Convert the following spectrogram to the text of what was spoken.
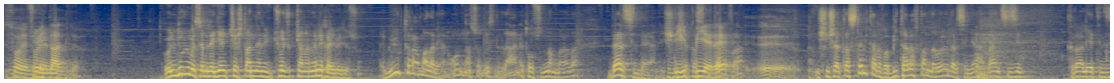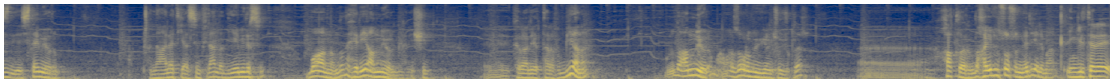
Söyleniyor, söyleniyor. iddia ediliyor. Öldürülmese bile genç yaşta anneni çocukken anneni kaybediyorsun. E büyük travmalar yani. Ondan sonra işte lanet olsun lan bana da dersin de yani. İşin Deyip şakası bir yere tarafa. e, İşin şakası da bir tarafa. Bir taraftan da böyle dersin ya ben sizin kraliyetinizi diye istemiyorum. Lanet gelsin filan da diyebilirsin. Bu anlamda da Harry'i anlıyorum yani işin e, kraliyet tarafı bir yana. Bunu da anlıyorum ama zor büyüyen çocuklar. E, haklarında hayırlısı olsun ne diyelim abi. İngiltere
